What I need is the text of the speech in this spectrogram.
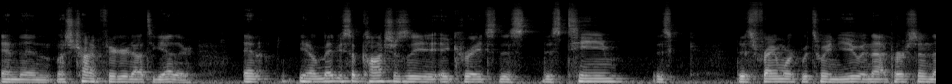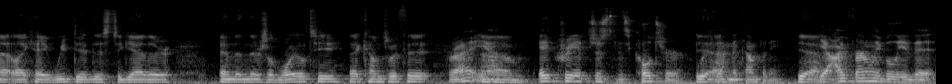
and then let's try and figure it out together. And you know, maybe subconsciously it creates this this team, this this framework between you and that person that like, hey, we did this together, and then there's a loyalty that comes with it. Right. Yeah. Um, it creates just this culture Yeah. within the company. Yeah. Yeah. I firmly believe that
